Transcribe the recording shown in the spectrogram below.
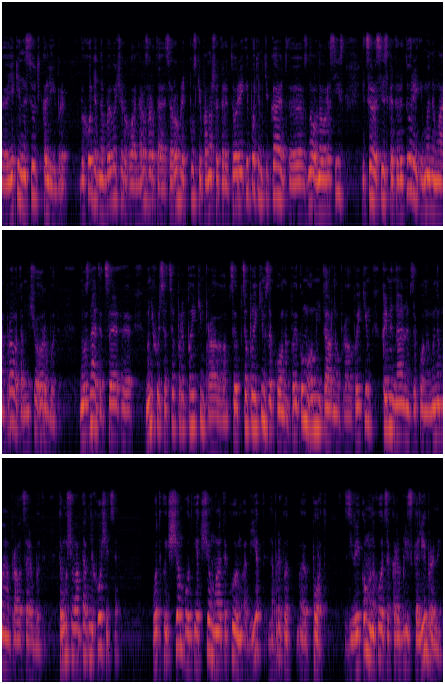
е, які несуть калібри, виходять на бойове чергування, розгортаються, роблять пуски по нашій території і потім тікають е, знову в Новоросійськ, і це російська територія, і ми не маємо права там нічого робити. Ну, ви знаєте, це е, мені хочеться це по, яким правилам, це, це по яким законам, по якому гуманітарному праву, по яким кримінальним законам ми не маємо права це робити. Тому що вам так не хочеться. От якщо, от якщо ми атакуємо об'єкт, наприклад, порт, в якому знаходяться кораблі з калібрами,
